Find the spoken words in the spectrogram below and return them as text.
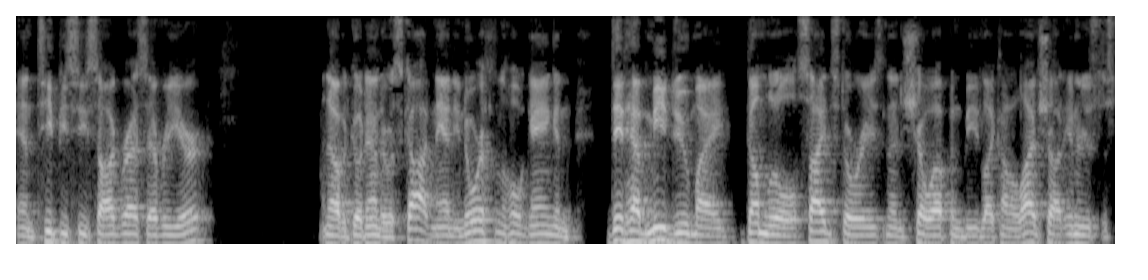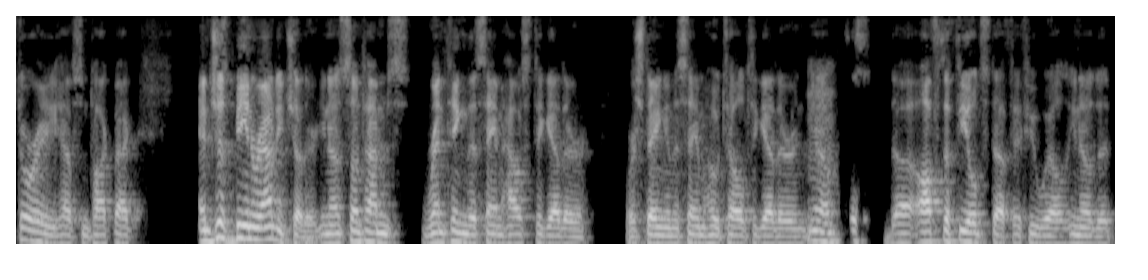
and tpc sawgrass every year. And i would go down there with scott and andy north and the whole gang and they'd have me do my dumb little side stories and then show up and be like on a live shot, introduce the story, have some talk back, and just being around each other. You know, sometimes renting the same house together or staying in the same hotel together, and you mm-hmm. know, just uh, off the field stuff, if you will. You know, that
